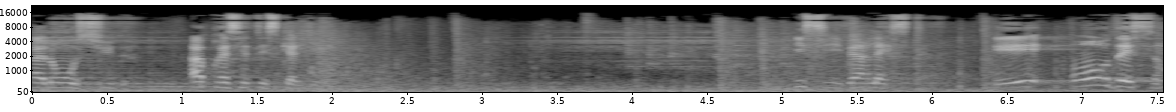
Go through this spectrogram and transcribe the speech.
Allons au sud, après cet escalier. Ici, vers l'est. Et on redescend.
